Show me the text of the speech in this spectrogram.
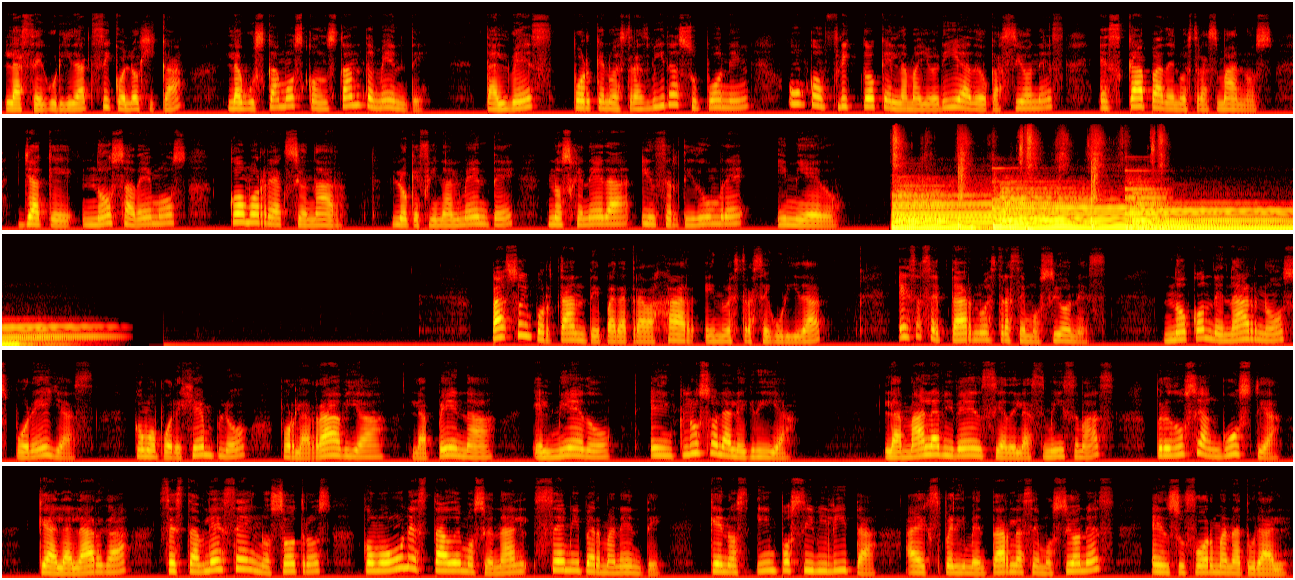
La seguridad psicológica la buscamos constantemente, tal vez porque nuestras vidas suponen un conflicto que en la mayoría de ocasiones escapa de nuestras manos, ya que no sabemos cómo reaccionar, lo que finalmente nos genera incertidumbre y miedo. Paso importante para trabajar en nuestra seguridad es aceptar nuestras emociones, no condenarnos por ellas, como por ejemplo por la rabia, la pena, el miedo e incluso la alegría. La mala vivencia de las mismas produce angustia que a la larga se establece en nosotros como un estado emocional semipermanente que nos imposibilita a experimentar las emociones en su forma natural.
